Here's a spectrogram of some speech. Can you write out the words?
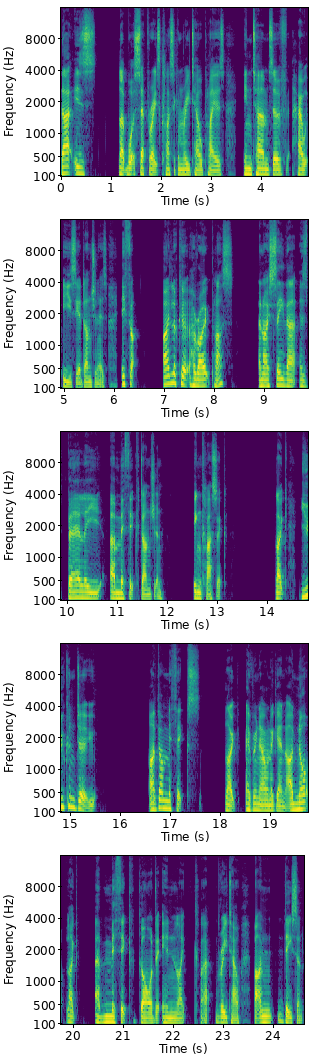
That is like what separates classic and retail players in terms of how easy a dungeon is. If I look at Heroic Plus and I see that as barely a mythic dungeon in classic, like you can do, I've done mythics like every now and again. I'm not like a mythic god in like retail, but I'm decent.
